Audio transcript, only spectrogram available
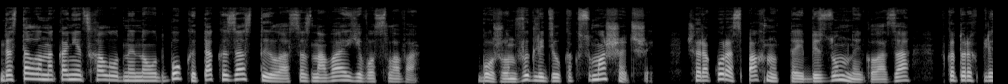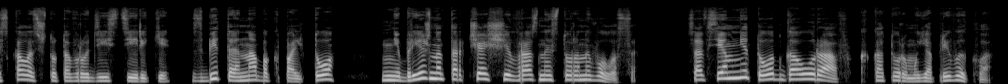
достала, наконец, холодный ноутбук и так и застыла, осознавая его слова. Боже, он выглядел как сумасшедший. Широко распахнутые безумные глаза, в которых плескалось что-то вроде истерики, сбитое на бок пальто — небрежно торчащие в разные стороны волосы. Совсем не тот Гаурав, к которому я привыкла.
